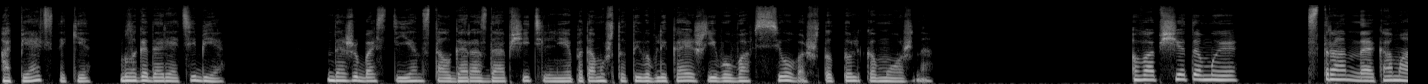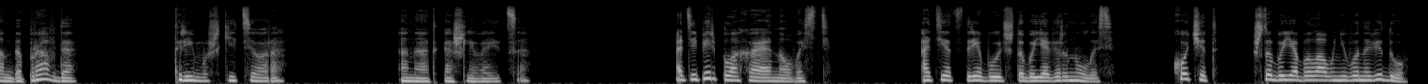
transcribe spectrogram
опять-таки благодаря тебе. Даже Бастиен стал гораздо общительнее, потому что ты вовлекаешь его во все, во что только можно. Вообще-то мы странная команда, правда? Три мушкетера. Она откашливается. А теперь плохая новость. Отец требует, чтобы я вернулась. Хочет, чтобы я была у него на виду,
